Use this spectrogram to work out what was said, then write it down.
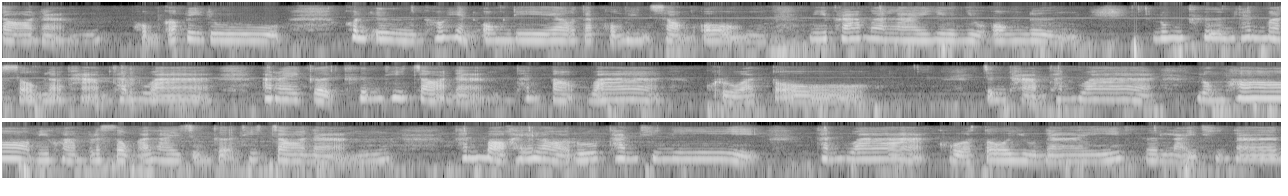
จอหนัง ผมก็ไปดู คนอื่นเขาเห็นองค์เดียว แต่ผมเห็นสององค์ มีพระมาลัยยืนอยู่องค์หนึ่ง นุ่งขึ้นท่านมาส่งแล้วถามท่านว่า อะไรเกิดขึ้นที่จอหนัง ท่านตอบว่า ครัวโต จึงถามท่านว่า หลวงพ่อมีความประสงค์อะไรจึงเกิดที่จอหนัง ท่านบอกให้หล่อรูปท่านที่นี่ ท่านว่าครัวโตอยู่ไหน เงินไหลที่นั่น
